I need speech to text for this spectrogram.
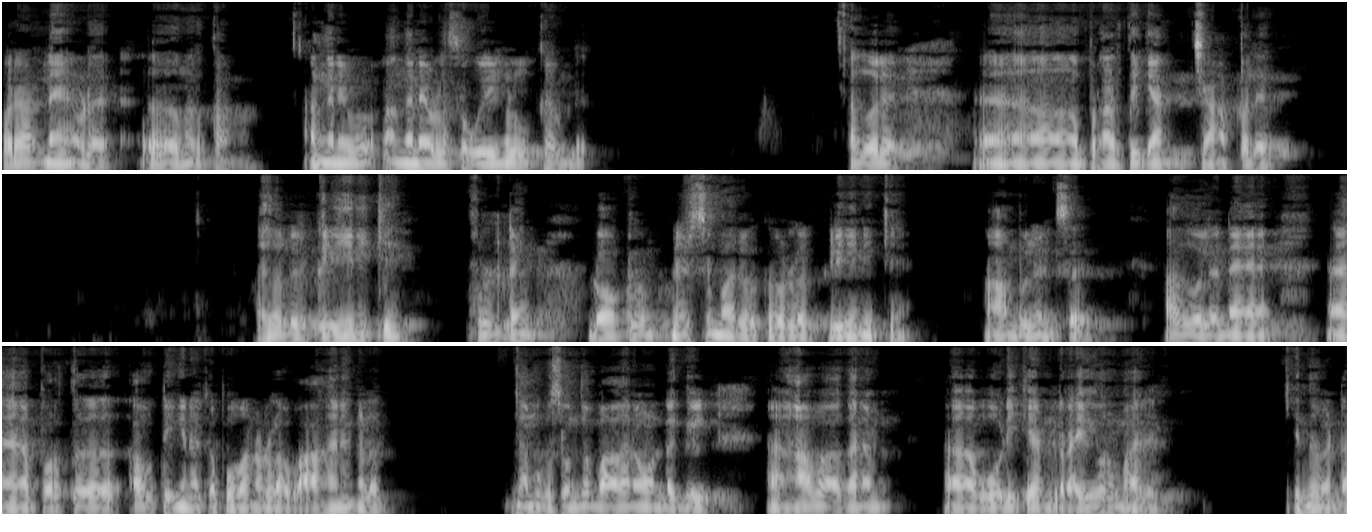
ഒരാളിനെ അവിടെ നിർത്താം. അങ്ങനെ അങ്ങനെയുള്ള സൗകര്യങ്ങളും ഒക്കെ ഉണ്ട്. അതുപോലെ പ്രാർത്ഥിക്കാൻ ചാപ്പൽ. അതുപോലെ ഒരു ക്ലിനിക്ക് ഫുൾ ടൈം ഡോക്ടറും നഴ്സുമാരും ഒക്കെ ഉള്ള ക്ലിനിക്ക് ആംബുലൻസ് അതുപോലെ തന്നെ പുറത്ത് ഔട്ടിങ്ങിനൊക്കെ പോകാനുള്ള വാഹനങ്ങൾ നമുക്ക് സ്വന്തം വാഹനം ഉണ്ടെങ്കിൽ ആ വാഹനം ഓടിക്കാൻ ഡ്രൈവർമാർ എന്ന് വേണ്ട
